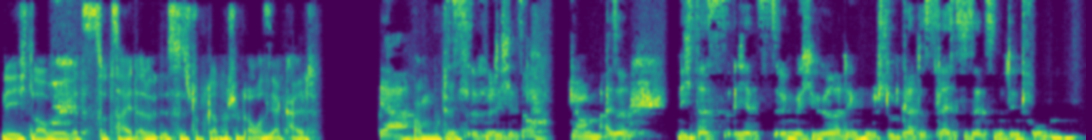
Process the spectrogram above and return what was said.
Nee, ich glaube, jetzt zur Zeit äh, ist es Stuttgart bestimmt auch sehr kalt. Ja, Vermute das würde ich jetzt auch glauben. Also nicht, dass jetzt irgendwelche Hörer denken, Stuttgart ist gleichzusetzen mit den Tropen.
